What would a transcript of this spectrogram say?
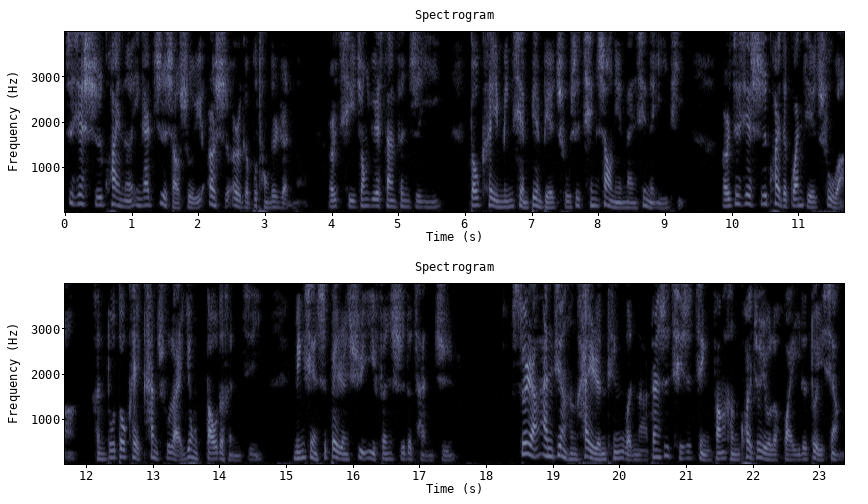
这些尸块呢，应该至少属于二十二个不同的人哦，而其中约三分之一都可以明显辨别出是青少年男性的遗体，而这些尸块的关节处啊，很多都可以看出来用刀的痕迹，明显是被人蓄意分尸的残肢。虽然案件很骇人听闻呐，但是其实警方很快就有了怀疑的对象，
